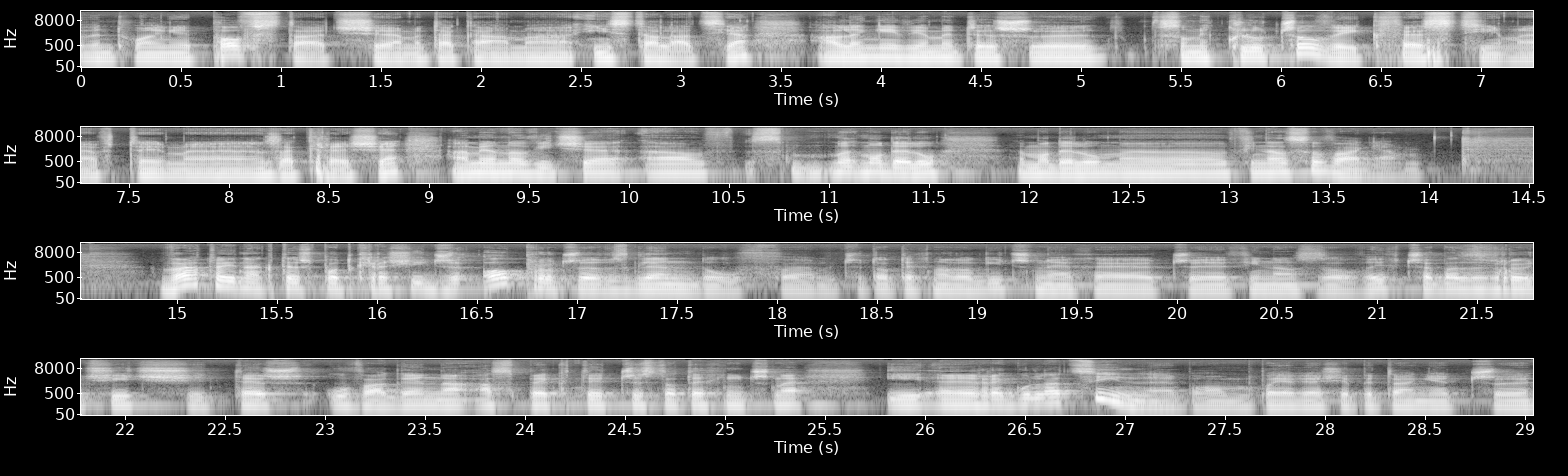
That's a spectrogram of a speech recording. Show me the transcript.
ewentualnie powstać taka instalacja, ale nie wiemy też e, w sumie kluczowej kwestii w tym zakresie, a mianowicie modelu, modelu finansowania. Warto jednak też podkreślić, że oprócz względów czy to technologicznych, e, czy finansowych, trzeba zwrócić też uwagę na aspekty czysto techniczne i e, regulacyjne, bo pojawia się pytanie, czy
